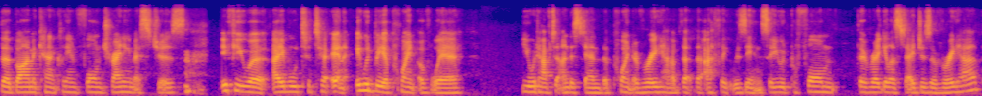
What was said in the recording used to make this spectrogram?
the biomechanically informed training messages, if you were able to, te- and it would be a point of where you would have to understand the point of rehab that the athlete was in. So you would perform the regular stages of rehab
